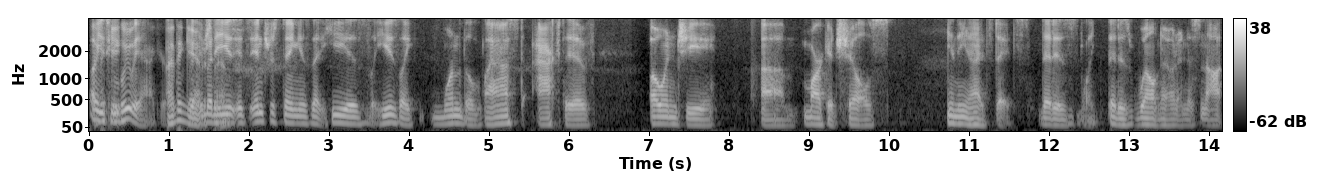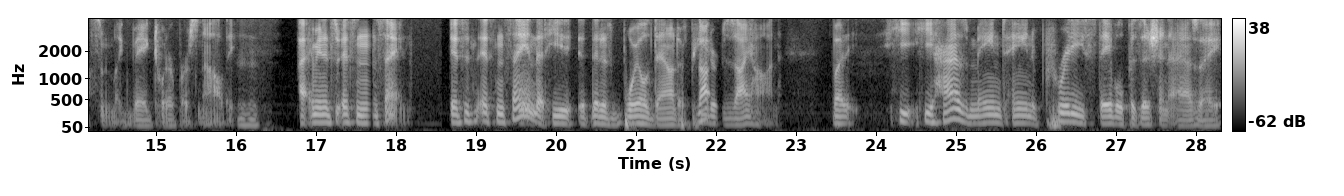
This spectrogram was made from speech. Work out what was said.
Oh, he's he- completely accurate. I think he But- But he, it's interesting is that he is he is like one of the last active ONG um, market shills in the United States that is like that is well known and is not some like vague Twitter personality. Mm-hmm. I I mean, it's it's insane. It's it's insane that he that is boiled down to Not- Peter Zeihan, but he he has maintained a pretty stable position as a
